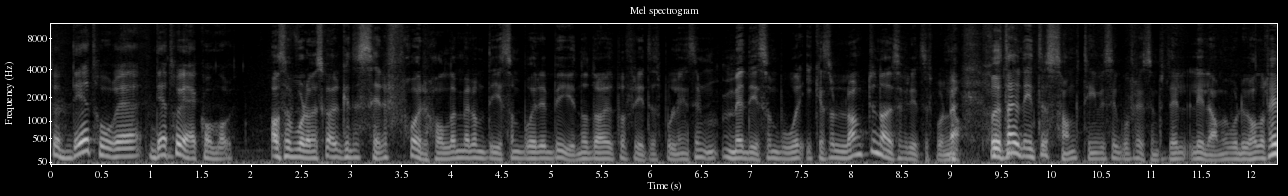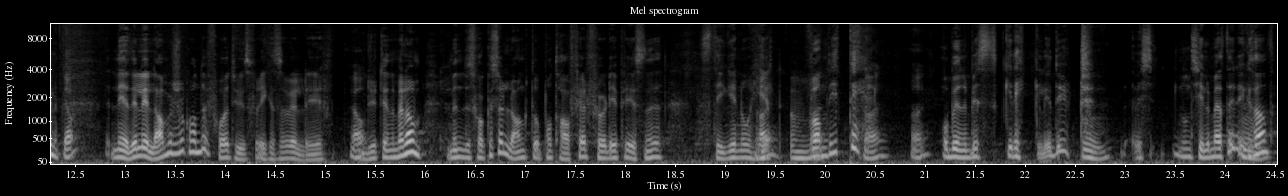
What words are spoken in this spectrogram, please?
Så det tror jeg, det tror jeg kommer. Altså Hvordan vi skal organisere forholdet mellom de som bor i byene og drar ut på fritidsboligen sin, med de som bor ikke så langt unna disse fritidsbolene. Ja. Og Dette er jo en interessant ting hvis vi går for til Lillehammer, hvor du holder til. Ja. Nede i Lillehammer så kan du få et hus for ikke så veldig Ja. dyrt innimellom. Men du skal ikke så langt opp mot Hafjell før de prisene stiger noe helt vanvittig. Nei, nei. Og begynner å bli skrekkelig dyrt. Mm. Noen kilometer, ikke sant?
